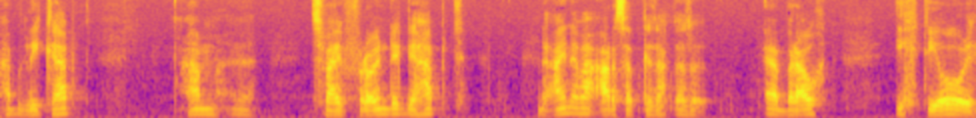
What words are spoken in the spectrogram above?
habe Glück gehabt, haben äh, zwei Freunde gehabt. Der eine war Arzt, hat gesagt, also er braucht Ichtiol.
